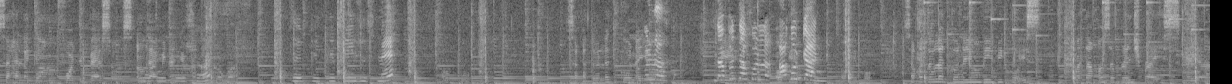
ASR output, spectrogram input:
sa halagang 40 pesos. Ang dami na niyang nagagawa. 50 pesos na? Opo. Sa katulad ko na Ako Dapat ako, Okay, ako dyan. Okay po. Sa katulad ko na yung baby ko is matakaw sa french fries. Kaya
